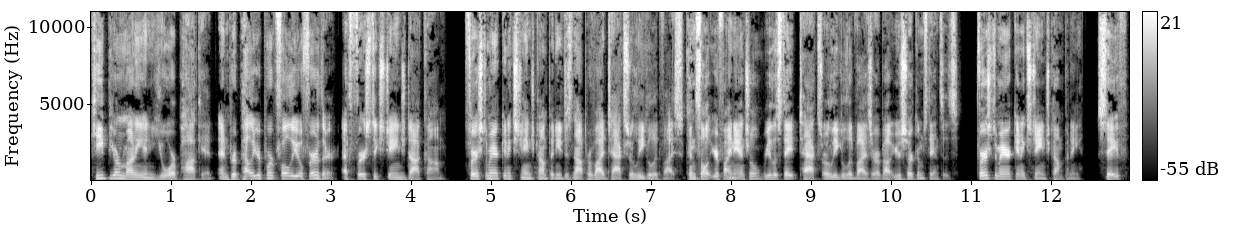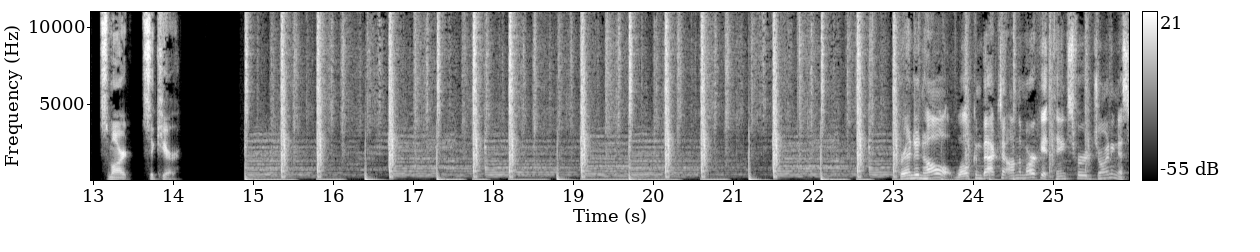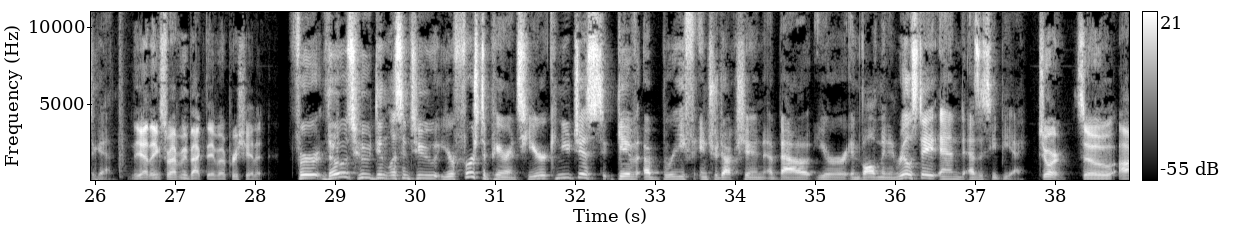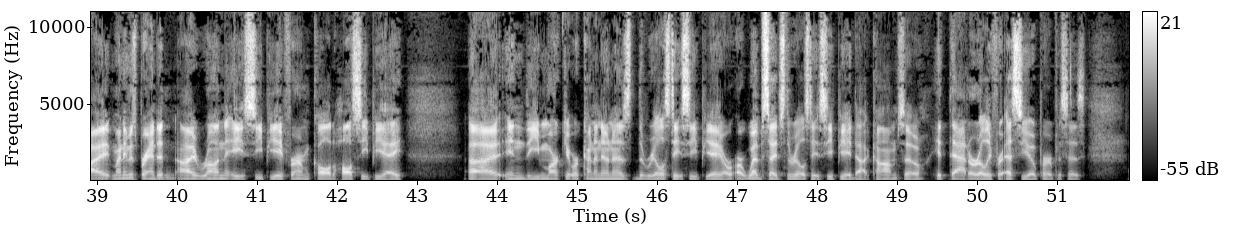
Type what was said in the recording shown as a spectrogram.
Keep your money in your pocket and propel your portfolio further at firstexchange.com. First American Exchange Company does not provide tax or legal advice. Consult your financial, real estate, tax, or legal advisor about your circumstances. First American Exchange Company. Safe, smart, secure. Brandon Hall, welcome back to On the Market. Thanks for joining us again. Yeah, thanks for having me back, Dave. I appreciate it. For those who didn't listen to your first appearance here, can you just give a brief introduction about your involvement in real estate and as a CPA? Sure. So I my name is Brandon. I run a CPA firm called Hall CPA. Uh, in the market, we're kind of known as the real estate CPA. Our, our website's therealestatecpa.com. So hit that early for SEO purposes.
